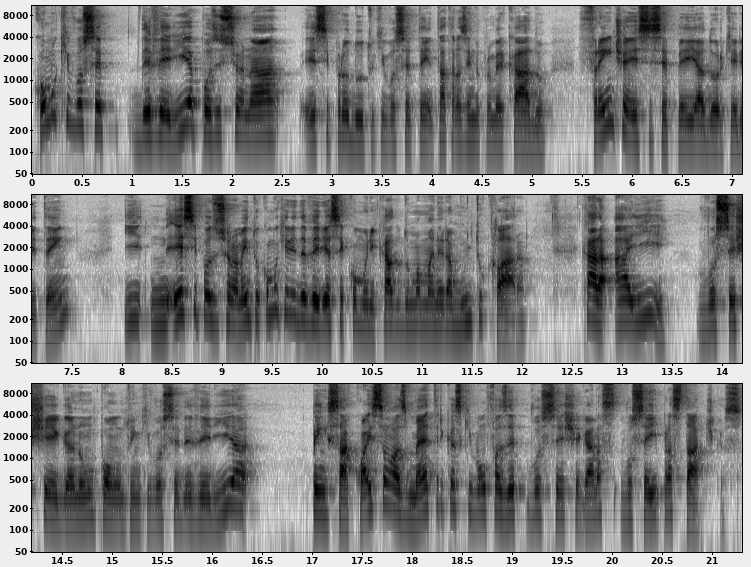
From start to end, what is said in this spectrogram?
como que você deveria posicionar esse produto que você está trazendo para o mercado frente a esse CP e a dor que ele tem, e esse posicionamento, como que ele deveria ser comunicado de uma maneira muito clara. Cara, aí você chega num ponto em que você deveria pensar quais são as métricas que vão fazer você chegar nas, você ir para as táticas.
